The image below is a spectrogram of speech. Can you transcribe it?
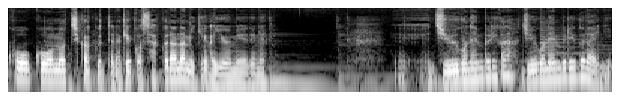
高校の近くっていうのは結構桜並木が有名でね、えー、15年ぶりかな？15年ぶりぐらいに、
